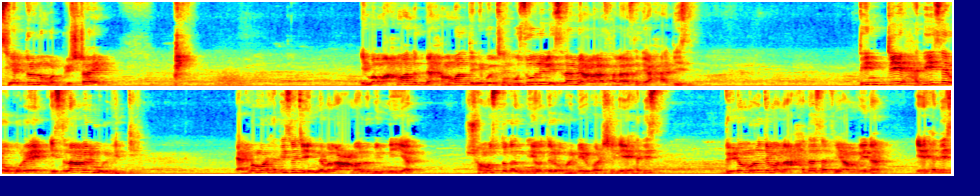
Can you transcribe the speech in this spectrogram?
ছিয়াত্তর নম্বর পৃষ্ঠায় ইমাম আহমদ ইবনে হাম্বল তিনি বলছেন, উসুলুল ইসলামে আলা সালাসাতি হাদিস তিনটি হাদিসের ওপরে ইসলামের মূল ভিত্তি। এক নম্বর হাদিস হচ্ছে, ইন্নামাল আমাল বিন নিয়াত। সমস্ত কাজ নিয়তের উপরে নির্ভরশীল। এই হাদিস দুই নম্বর হচ্ছে মান আহাদা সাফি আমরিনা। এই হাদিস।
